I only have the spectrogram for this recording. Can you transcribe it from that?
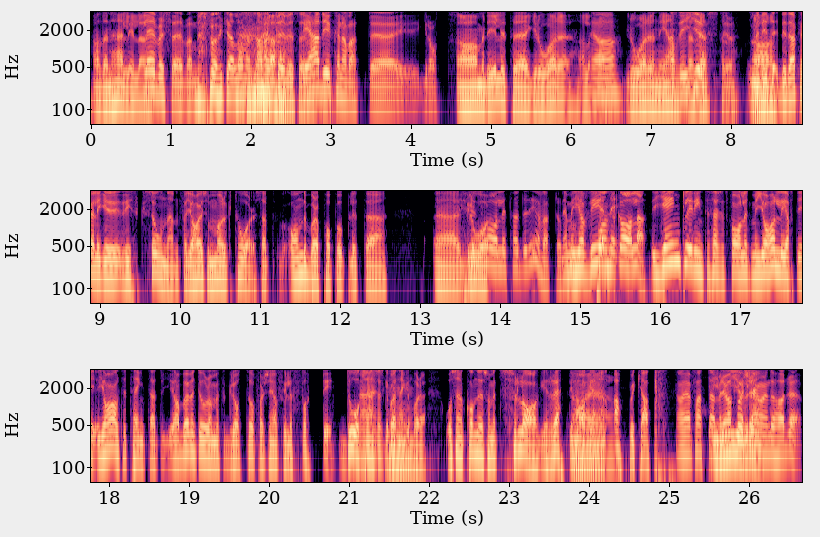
Ja den här lilla. Flavor Saven, vad kallar man det? Det hade ju kunnat varit eh, grått. Ja men det är lite gråare i alla fall. Ja. Gråare nyans Alltså, det är än ljust resten. ju. Men ja. det, det är därför jag ligger i riskzonen, för jag har ju så mörkt hår, så att om det börjar poppa upp lite eh, Hur grå... farligt hade det varit då? Nej, på, men en- jag vet- på en nej. skala? Egentligen är det inte särskilt farligt, men jag har levt i, jag har alltid tänkt att jag behöver inte oroa mig för grått hår förrän jag fyller 40. Då Nej. kanske jag ska börja Mm. tänka på det. Och sen kom det som ett slag rätt i Ja, magen, ja, en ja. uppercut. Ja jag fattar, men det var första gången du hörde det?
